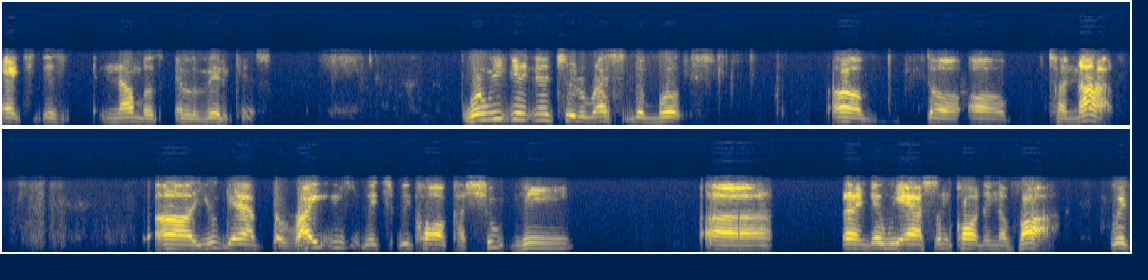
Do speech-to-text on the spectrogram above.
Exodus, Numbers, and Leviticus. When we get into the rest of the books of the uh, Tanakh, uh, you get the writings, which we call Kashut uh, and then we have some called the Navah, with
